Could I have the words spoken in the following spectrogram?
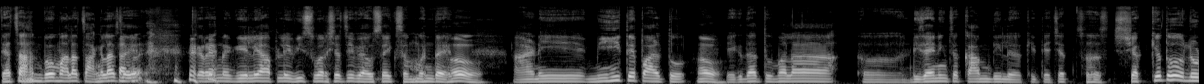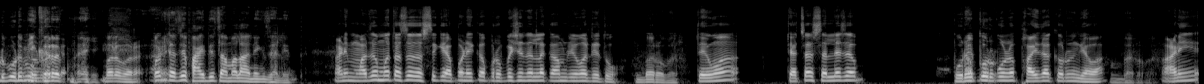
त्याचा अनुभव मला चांगलाच आहे कारण गेले आपले वीस वर्षाचे व्यावसायिक संबंध आहेत. हो. आणि मीही ते पाळतो. हो. एकदा तुम्हाला डिझायनिंगचं काम दिलं की त्याच्यात सहज- शक्यतो लुडबुड मी करत नाही. बरोबर. पण त्याचे फायदेच आम्हाला अनेक झालेत. आणि माझं मत असंच असतं की आपण एका प्रोफेशनलला काम जेव्हा देतो बरोबर. तेव्हा त्याच्या सल्ल्याचा पुरेपूर पूर्ण फायदा करून घ्यावा. बरोबर. आणि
